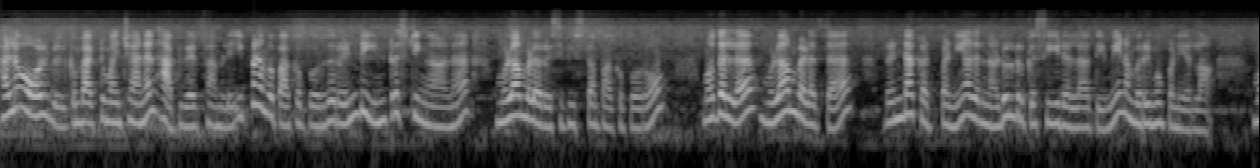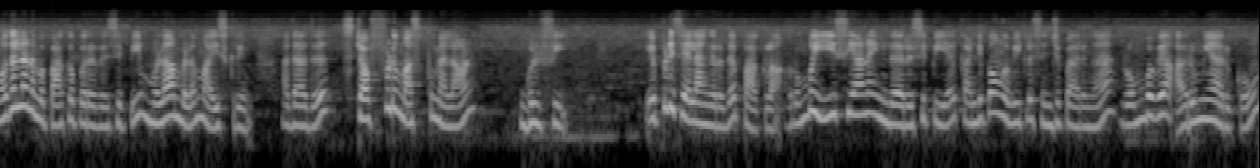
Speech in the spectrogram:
Hello all welcome back to my channel happy where family இப்போ நம்ம பார்க்க போகிறது ரெண்டு இன்ட்ரெஸ்டிங்கான முலாம்பழம் ரெசிபிஸ் தான் பார்க்க போகிறோம் முதல்ல முலாம்பழத்தை ரெண்டாக கட் பண்ணி அதில் நடுவில் இருக்க சீடு எல்லாத்தையுமே நம்ம ரிமூவ் பண்ணிடலாம். முதல்ல நம்ம பார்க்க போகிற ரெசிபி முலாம்பழம் ஐஸ்கிரீம் அதாவது ஸ்டஃப்டு மஸ்க் மெலான் குல்ஃபி. எப்படி செய்யலாங்கிறத பார்க்கலாம். ரொம்ப ஈஸியான இந்த ரெசிப்பியை கண்டிப்பாக உங்கள் வீட்டில் செஞ்சு பாருங்கள் ரொம்பவே அருமையாக இருக்கும்.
